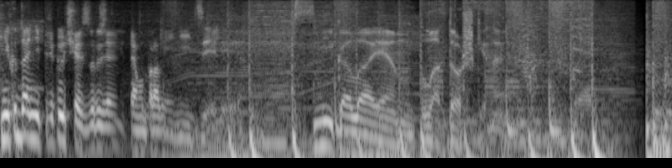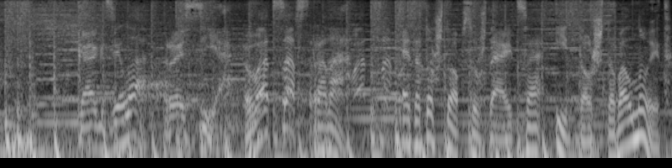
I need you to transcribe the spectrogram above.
Никуда не переключайтесь, друзья. Прямо продолжим. Недели с Николаем Платошкиным. Как дела, Россия? Ватсап-страна! Это то, что обсуждается и то, что волнует.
